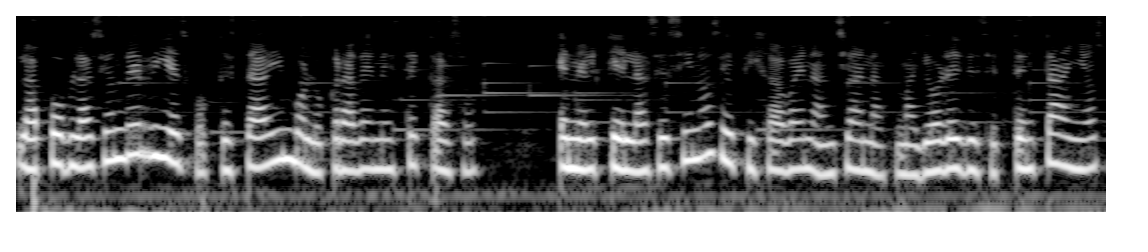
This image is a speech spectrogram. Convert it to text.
La población de riesgo que estaba involucrada en este caso, en el que el asesino se fijaba en ancianas mayores de 70 años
